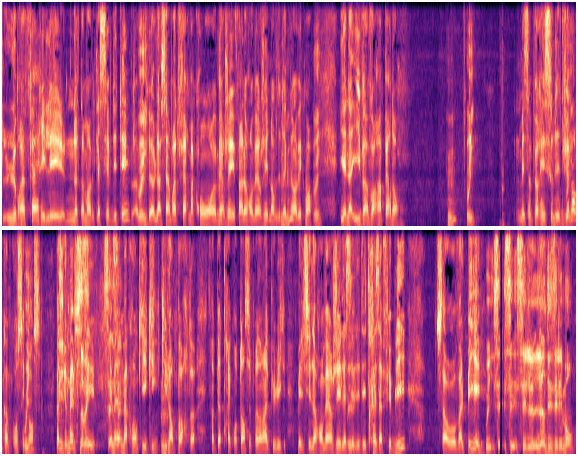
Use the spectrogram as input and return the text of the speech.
le bras de fer, il est notamment avec la CFDT. avec, Oui. euh, Là, c'est un bras de fer Macron-Berger, enfin Laurent Berger. Non, vous êtes d'accord avec moi Oui. il, y en a, il va avoir un perdant. Oui. Mais ça peut risquer d'être violent comme conséquence. Parce que même si c'est Emmanuel ça- Macron qui, qui, qui l'emporte, il sera peut-être très content, c'est le président de la République. Mais si Laurent Berger, la CFDT très affaiblie, ça, on va le payer. Oui, c'est l'un des éléments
